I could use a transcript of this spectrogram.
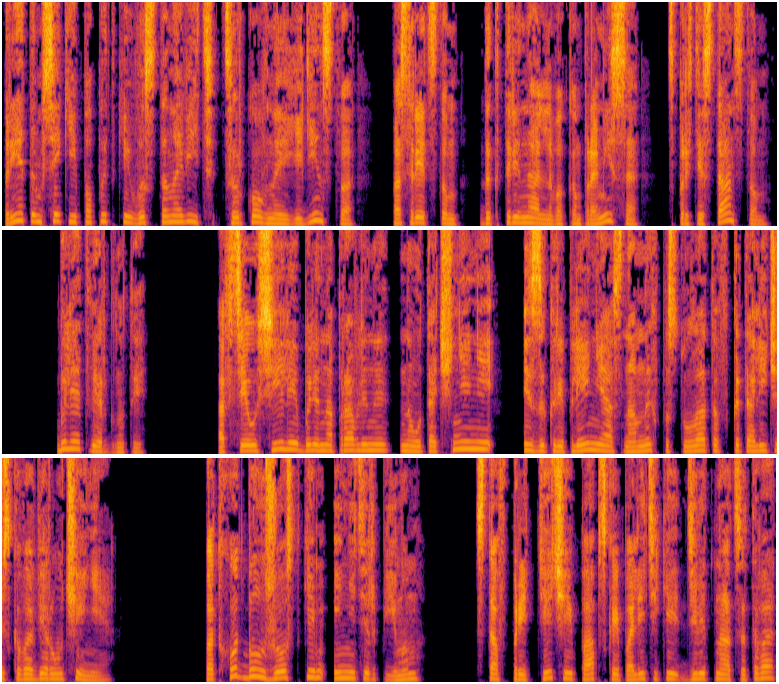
При этом всякие попытки восстановить церковное единство посредством доктринального компромисса с протестанством были отвергнуты, а все усилия были направлены на уточнение и закрепление основных постулатов католического вероучения. Подход был жестким и нетерпимым, став предтечей папской политики XIX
